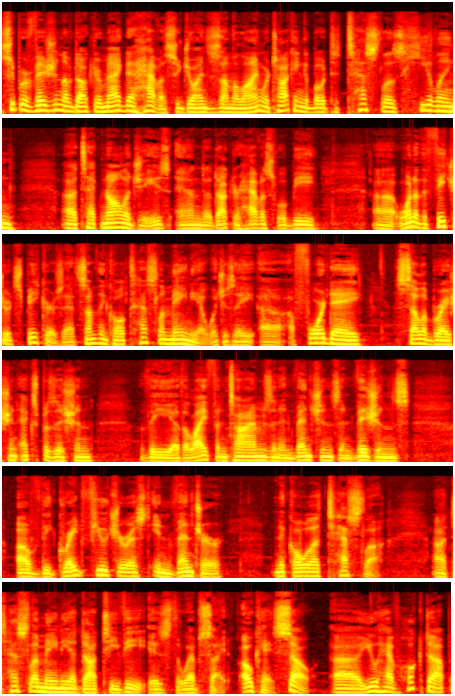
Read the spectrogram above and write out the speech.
supervision of Dr. Magda Havas, who joins us on the line. We're talking about Tesla's healing uh, technologies, and uh, Dr. Havas will be uh, one of the featured speakers at something called Tesla Mania, which is a, a four day celebration exposition, the, uh, the life and times and inventions and visions of the great futurist inventor Nikola Tesla. Uh, TeslaMania.tv is the website. Okay, so uh, you have hooked up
